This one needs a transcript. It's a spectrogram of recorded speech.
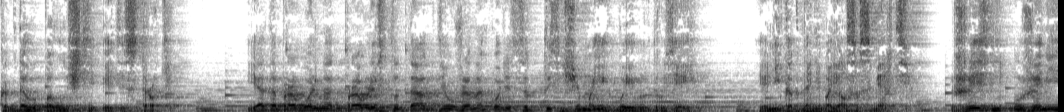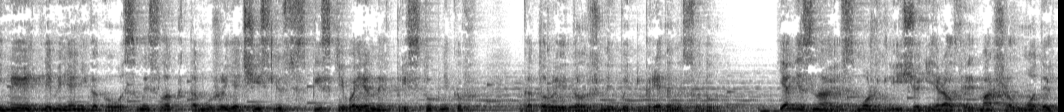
когда вы получите эти строки. Я добровольно отправлюсь туда, где уже находятся тысячи моих боевых друзей. Я никогда не боялся смерти». Жизнь уже не имеет для меня никакого смысла, к тому же я числюсь в списке военных преступников, которые должны быть преданы суду. Я не знаю, сможет ли еще генерал-фельдмаршал Модель,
